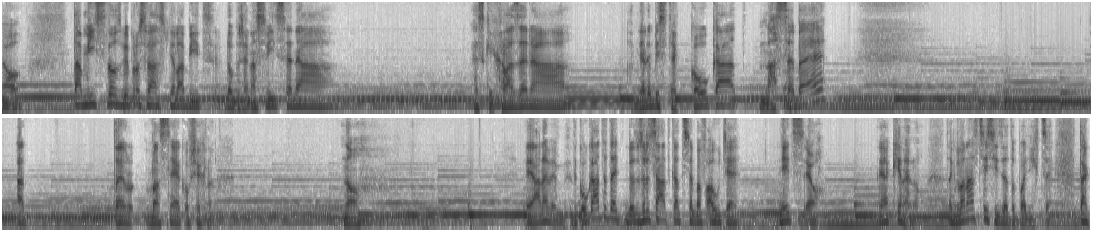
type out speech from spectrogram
jo. Ta místnost by prosím vás měla být dobře nasvícená, hezky chlazená a měli byste koukat na sebe a to je vlastně jako všechno. No, já nevím, koukáte teď do zrcátka třeba v autě? Nic, jo. Nějaký ne, no. Tak 12 tisíc za to paní chce. Tak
